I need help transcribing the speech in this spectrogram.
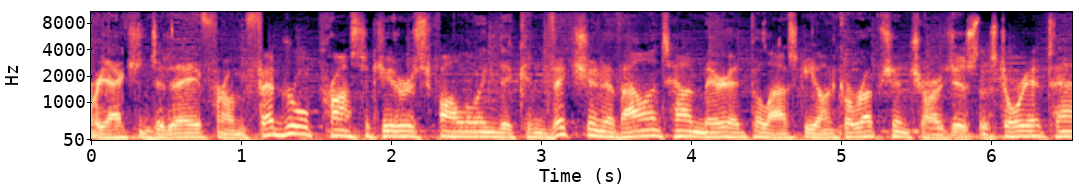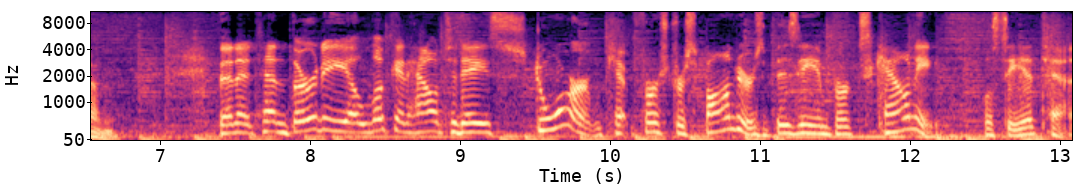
Reaction today from federal prosecutors following the conviction of Allentown Mayor Ed Pawlowski on corruption charges. The story at 10. Then at 10:30, a look at how today's storm kept first responders busy in Berks County. We'll see you at 10.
